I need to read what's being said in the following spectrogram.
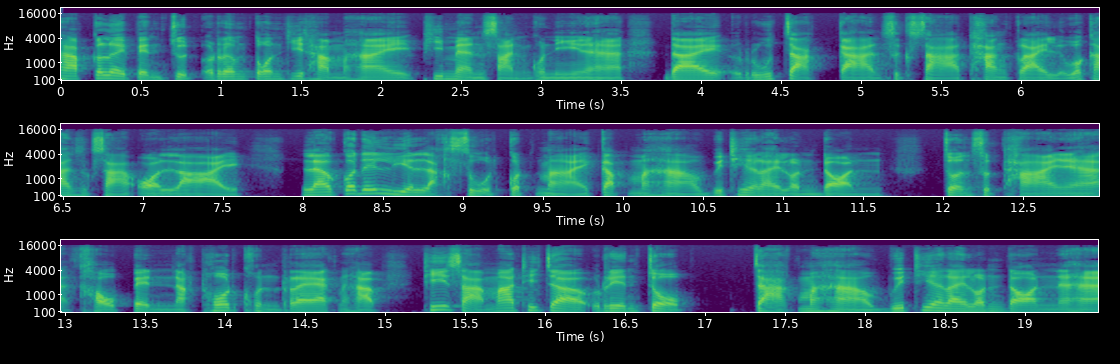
ครับก็เลยเป็นจุดเริ่มต้นที่ทำให้พี่แมนสันคนนี้นะฮะได้รู้จักการศึกษาทางไกล หรือว่าการศึกษาออนไลน์ แล้วก็ได้เรียนหลักสูตรกฎหมายกับมหาวิทยาลัยลอนดอนจนสุดท้ายนะฮะเขาเป็นนักโทษคนแรกนะครับที่สามารถที่จะเรียนจบ จากมหาวิทยาลัยลอนดอนนะฮะ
